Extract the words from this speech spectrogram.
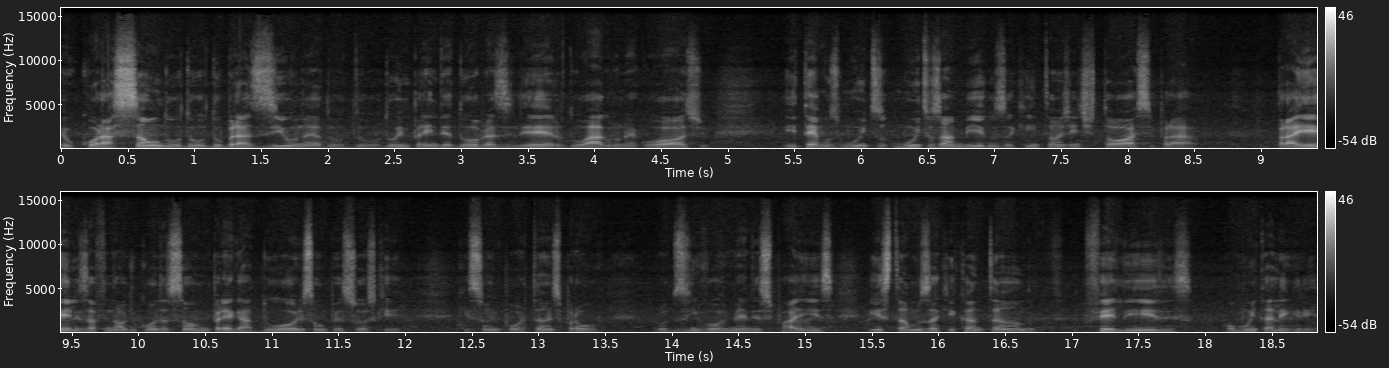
o, o, coração do, do, do, Brasil, né? Do, do, do, empreendedor brasileiro, do agronegócio. E temos muitos, muitos amigos aqui, então a gente torce para eles, afinal de contas, são empregadores, são pessoas que, que são importantes para o, para o desenvolvimento desse país. E estamos aqui cantando, felizes, com muita alegria.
